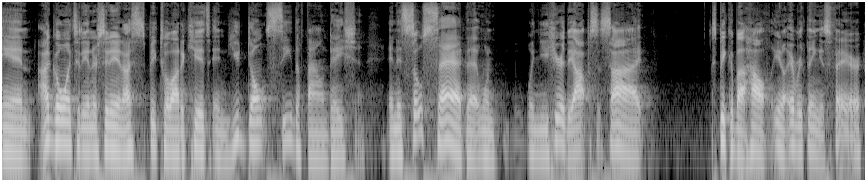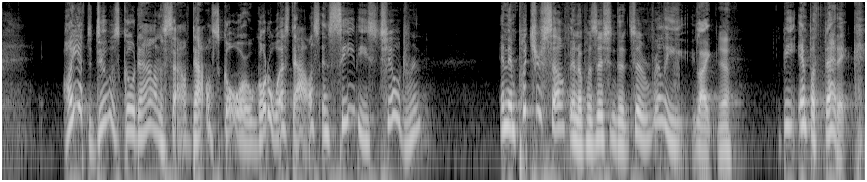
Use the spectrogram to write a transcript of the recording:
and I go into the inner city and I speak to a lot of kids, and you don't see the foundation. And it's so sad that when when you hear the opposite side speak about how you know everything is fair, all you have to do is go down to South Dallas, go or go to West Dallas, and see these children, and then put yourself in a position to, to really like Yeah. be empathetic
